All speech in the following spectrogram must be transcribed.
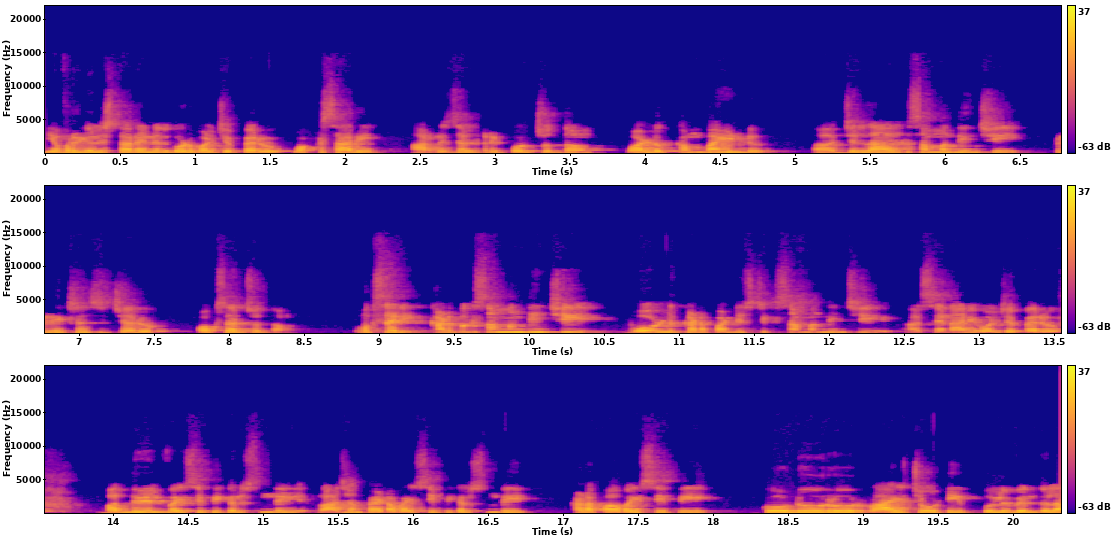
ఎవరు గెలుస్తారనేది కూడా వాళ్ళు చెప్పారు. ఒక్కసారి ఆ రిజల్ట్ రిపోర్ట్ చూద్దాం. వాళ్ళు కంబైన్డ్ uh, జిల్లాలకు సంబంధించి ప్రిడిక్షన్స్ ఇచ్చారు. ఒకసారి చూద్దాం. ఒకసారి కడపకి సంబంధించి ఓల్డ్ కడప డిస్టిక్ సంబంధించి సెనారీ వాళ్ళు చెప్పారు. బద్వేల్ వైసీపీ గెలుస్తుంది రాజంపేట వైసీపీ గెలుస్తుంది కడప వైసీపీ కోడూరు రాయచోటి పులివెందుల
